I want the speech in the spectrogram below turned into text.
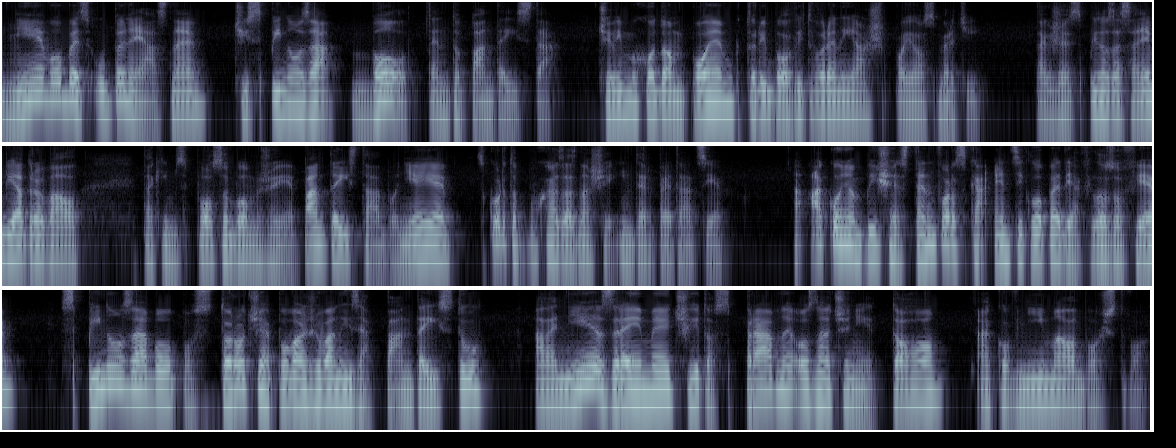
Nie je vôbec úplne jasné, či Spinoza bol tento panteista, čo je mimochodom pojem, ktorý bol vytvorený až po jeho smrti. Takže Spinoza sa nevyjadroval takým spôsobom, že je panteista alebo nie je, skôr to pochádza z našej interpretácie. A ako o ňom píše Stanfordská encyklopédia filozofie, Spinoza bol po storočia považovaný za panteistu, ale nie je zrejme, či je to správne označenie toho, ako vnímal božstvo.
